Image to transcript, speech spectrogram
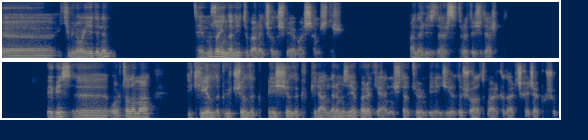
e, 2017'nin Temmuz ayından itibaren çalışmaya başlamıştır. Analizler, stratejiler. Ve biz e, ortalama 2 yıllık, 3 yıllık, 5 yıllık planlarımızı yaparak yani işte atıyorum birinci yılda şu alt markalar çıkacak, şu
